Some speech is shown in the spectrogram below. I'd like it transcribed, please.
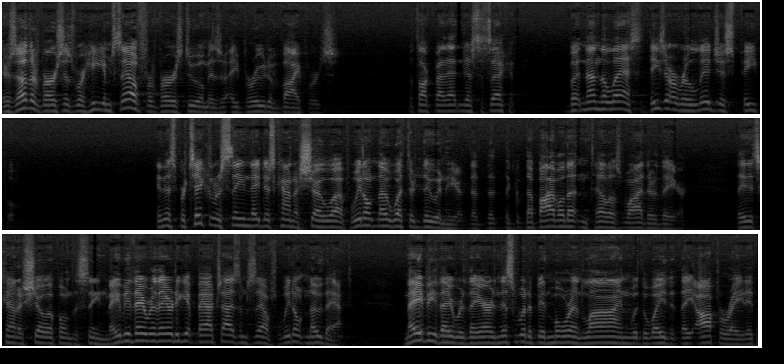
There's other verses where he himself refers to them as a brood of vipers. We'll talk about that in just a second. But nonetheless, these are religious people. In this particular scene, they just kind of show up. We don't know what they're doing here. The, the, the, Bible doesn't tell us why they're there. They just kind of show up on the scene. Maybe they were there to get baptized themselves. We don't know that. Maybe they were there, and this would have been more in line with the way that they operated.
